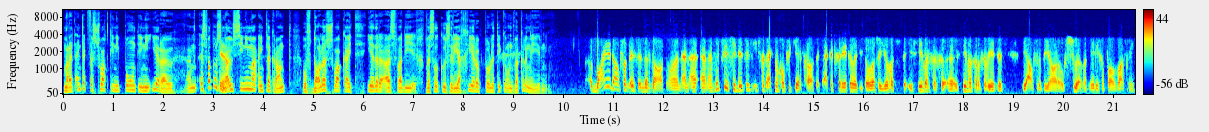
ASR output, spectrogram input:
maar uiteindelik verswak teen die pond en die euro. Um, is wat ons ja. nou sien nie maar eintlik rand of dollar swakheid eerder as wat die wisselkoers reageer op politieke ontwikkelinge hier nie baie daarvan is inderdaad en en, en, ek moet sê dit is iets wat ek nogal verkeerd gehad het. Ek het gereken dat die dollar so heelwat stewiger eh, stewiger gewees het die afgelope jare of so, wat nie die geval was nie.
